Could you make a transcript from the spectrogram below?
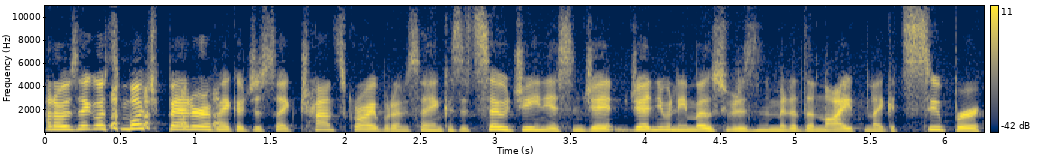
And I was like, oh, it's much better if I could just like transcribe what I'm saying because it's so genius and gen- genuinely most of it is in the middle of the night and like it's super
